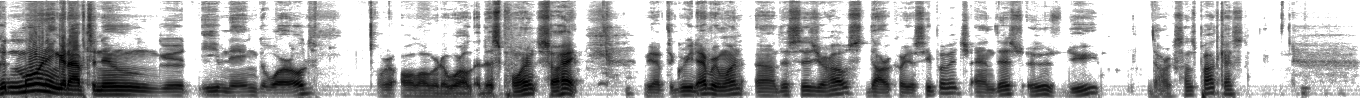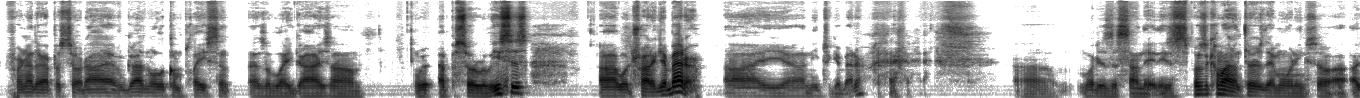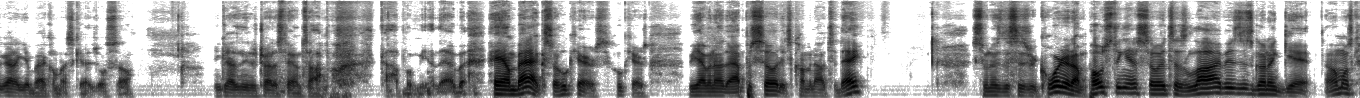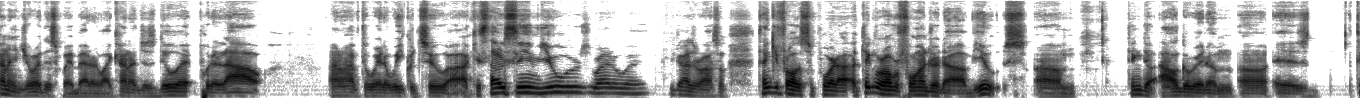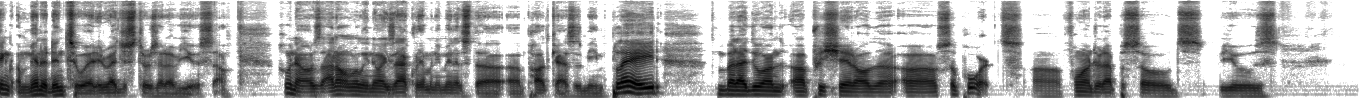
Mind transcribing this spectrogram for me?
Good morning, good afternoon, good evening, the world. We're all over the world at this point. So, hey, we have to greet everyone. Uh, this is your host, Darko Josipovic, and this is the Dark Sons podcast. For another episode, I have gotten a little complacent as of late, guys. Um, with episode releases, uh, we'll try to get better. I uh, need to get better. um, what is this Sunday? Are supposed to come out on Thursday morning, so I, I got to get back on my schedule. So, you guys need to try to stay on top top of me on that. But hey, I'm back, so who cares? Who cares? We have another episode. It's coming out today. As soon as this is recorded, I'm posting it, so it's as live as it's gonna get. I almost kind of enjoy this way better. Like, kind of just do it, put it out. I don't have to wait a week or two. I can start seeing viewers right away. You guys are awesome. Thank you for all the support. I think we're over 400 uh, views. Um, I think the algorithm uh, is, I think a minute into it, it registers at a view. So who knows? I don't really know exactly how many minutes the uh, podcast is being played, but I do un- appreciate all the uh, support. Uh, 400 episodes, views.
